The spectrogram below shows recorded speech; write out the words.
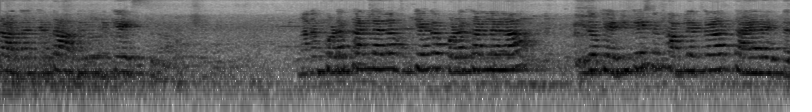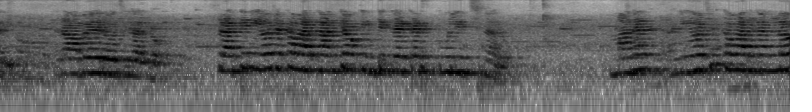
ప్రాధాన్యత అభివృద్ధికే ఇస్తున్నాం. మన కొడకళ్ళలో ముఖ్యంగా కొడకండ్లలో ఇది ఒక ఎడ్యుకేషన్ హబ్ లెక్క తయారవుతుంది రాబోయే రోజులలో. ప్రతి నియోజకవర్గానికి ఒక ఇంటిగ్రేటెడ్ స్కూల్ ఇచ్చినారు. మన నియోజకవర్గంలో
